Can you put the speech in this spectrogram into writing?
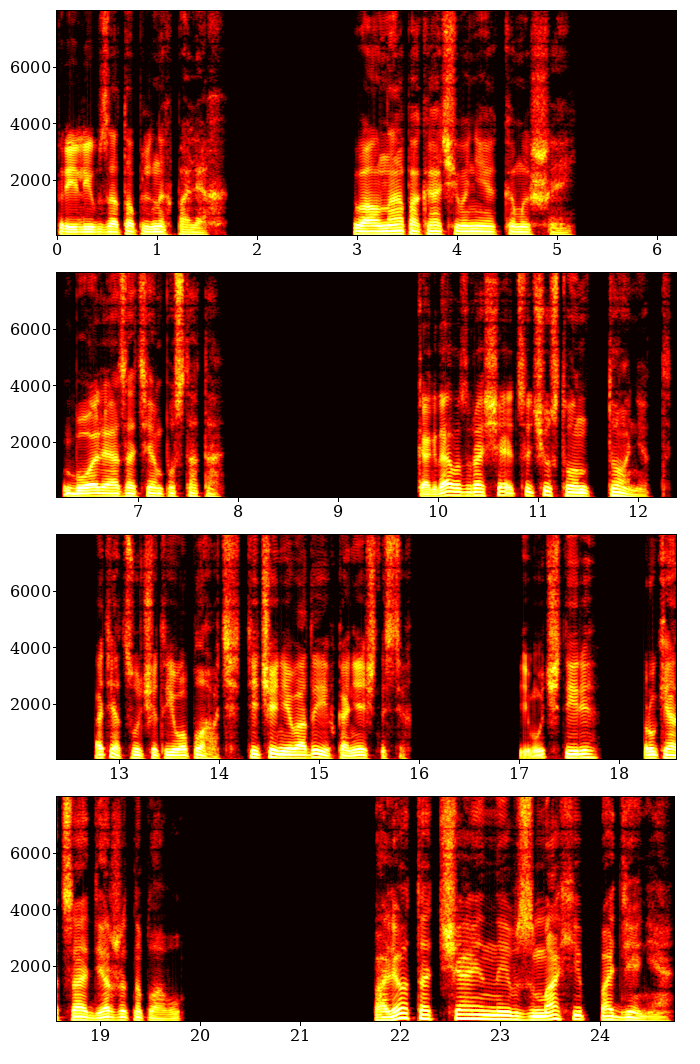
Прилив в затопленных полях. Волна покачивания камышей. Боль, а затем пустота. Когда возвращается чувство, он тонет. Отец учит его плавать. Течение воды в конечностях. Ему четыре. Руки отца держат на плаву. Полет, отчаянные взмахи, падения.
